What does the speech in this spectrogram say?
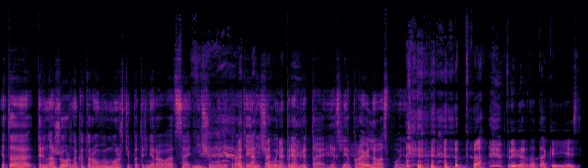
это тренажер, на котором вы можете потренироваться, ничего не тратя и ничего не приобретая, если я правильно вас понял. Да, примерно так и есть.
